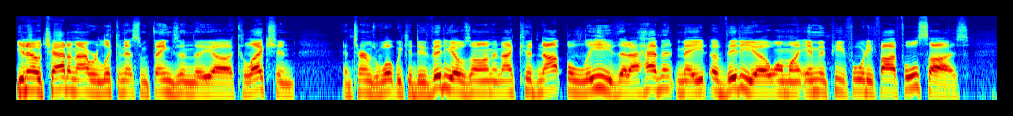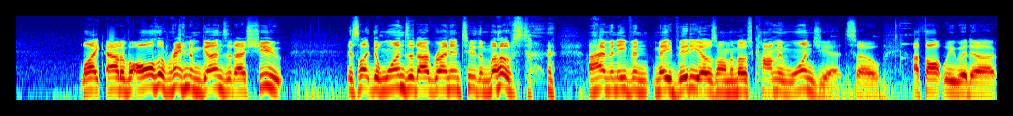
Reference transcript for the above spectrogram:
You know, Chad and I were looking at some things in the uh, collection in terms of what we could do videos on, and I could not believe that I haven't made a video on my M&P 45 full size. Like, out of all the random guns that I shoot, it's like the ones that I've run into the most. I haven't even made videos on the most common ones yet. So I thought we would uh,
